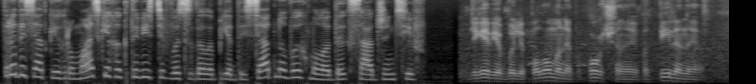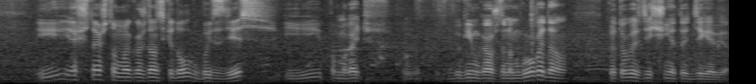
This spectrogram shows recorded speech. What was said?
Три десятки громадських активістів висадили 50 нових молодих саджанців. Деревья были поломаны, попорчены, подпилены. И я считаю, что мой гражданский долг быть здесь и помогать другим гражданам города, которые здесь чинят эти деревья.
